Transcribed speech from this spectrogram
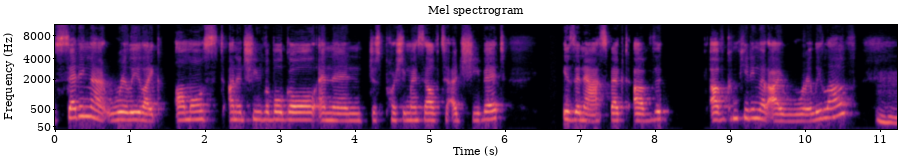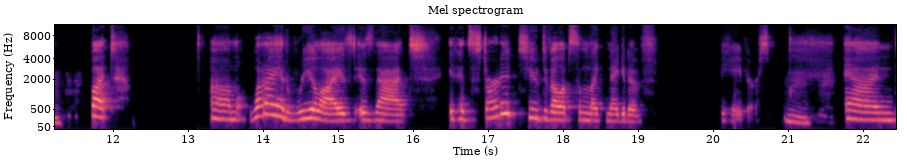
setting that really like almost unachievable goal and then just pushing myself to achieve it is an aspect of the of competing that I really love. Mm-hmm. But um, what I had realized is that it had started to develop some like negative behaviors mm. and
